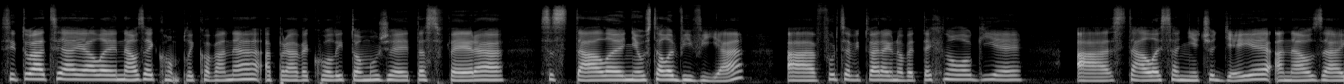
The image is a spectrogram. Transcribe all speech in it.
Situácia je ale naozaj komplikovaná a práve kvôli tomu, že tá sféra sa stále, neustále vyvíja a furt sa vytvárajú nové technológie a stále sa niečo deje a naozaj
